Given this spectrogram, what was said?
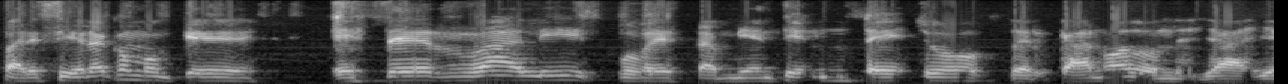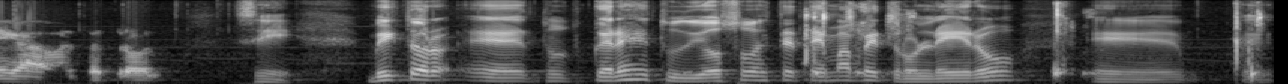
pareciera como que este rally pues también tiene un techo cercano a donde ya ha llegado el petróleo. Sí. Víctor, eh, tú que eres estudioso de este tema petrolero, eh, eh,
